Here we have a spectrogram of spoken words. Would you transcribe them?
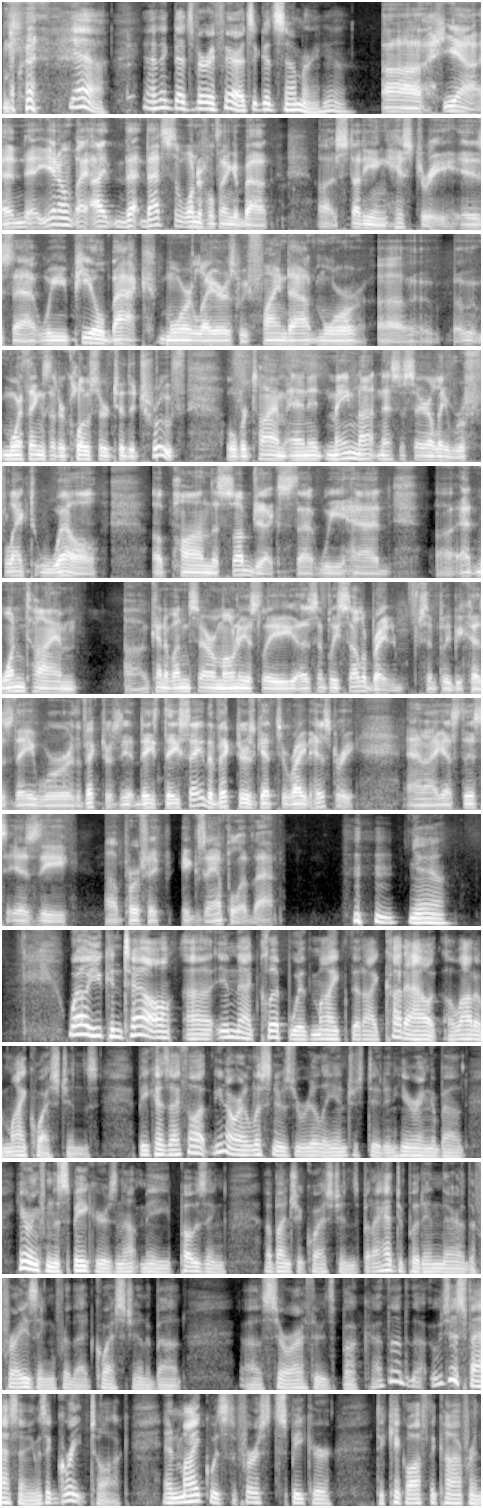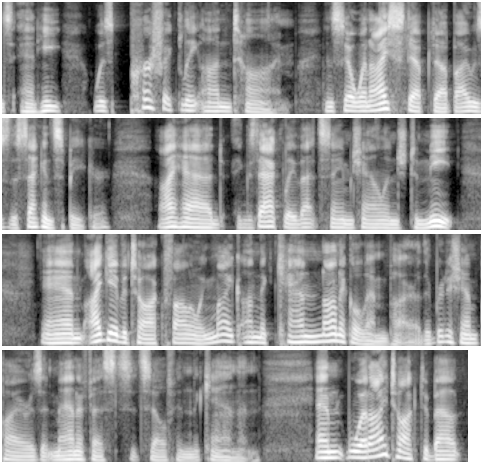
yeah, I think that's very fair. It's a good summary. Yeah. Uh, yeah, and uh, you know, I, I that that's the wonderful thing about uh, studying history is that we peel back more layers, we find out more uh, more things that are closer to the truth over time, and it may not necessarily reflect well upon the subjects that we had uh, at one time. Uh, kind of unceremoniously uh, simply celebrated simply because they were the victors. They, they say the victors get to write history. And I guess this is the uh, perfect example of that. yeah. Well, you can tell uh, in that clip with Mike that I cut out a lot of my questions because I thought, you know, our listeners are really interested in hearing about hearing from the speakers, not me posing a bunch of questions. But I had to put in there the phrasing for that question about uh, Sir Arthur's book. I thought it was just fascinating. It was a great talk, and Mike was the first speaker to kick off the conference, and he was perfectly on time. And so when I stepped up, I was the second speaker. I had exactly that same challenge to meet. And I gave a talk following Mike on the canonical empire, the British Empire as it manifests itself in the canon. And what I talked about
